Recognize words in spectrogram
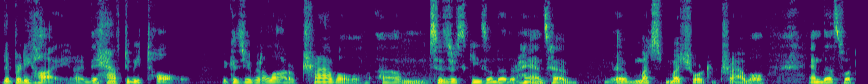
they're pretty high, right? They have to be tall because you've got a lot of travel. Um, scissors keys, on the other hand, have much much shorter travel, and that's what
